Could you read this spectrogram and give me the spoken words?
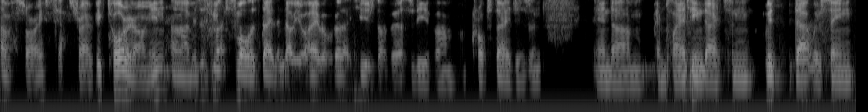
I'm sorry, South Australia, Victoria. I'm in. Um, is a much smaller state than WA, but we've got that huge diversity of, um, of crop stages and and um, and planting dates. And with that, we've seen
